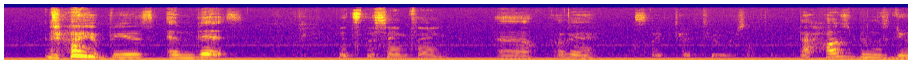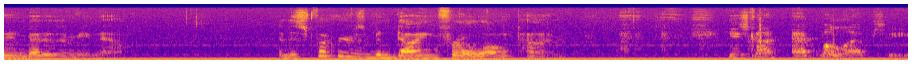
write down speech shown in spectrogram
diabetes, and this. It's the same thing. Oh, okay. It's like type two or something. The husband's doing better than me now, and this fucker has been dying for a long time. He's got epilepsy.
